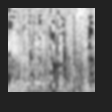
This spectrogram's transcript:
be really, really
